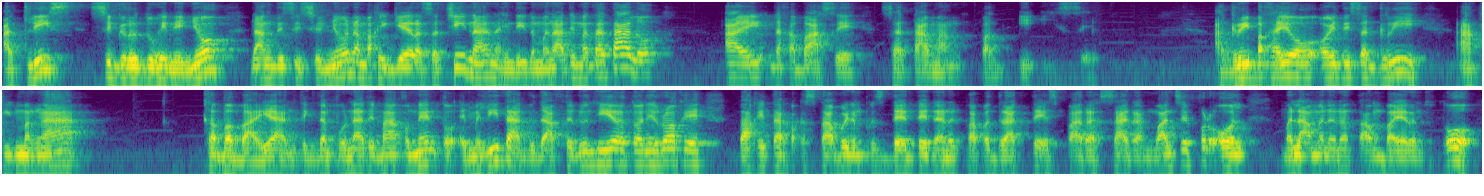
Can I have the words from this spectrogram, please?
At least, siguraduhin ninyo na ang desisyon nyo na makigera sa China, na hindi naman natin matatalo, ay nakabase sa tamang pag-iisip. Agree ba kayo or disagree, aking mga kababayan? Tignan po natin mga komento. Emelita, good afternoon here. Tony Roque, bakit napaka-stubborn ng presidente na nagpapadrug test para sana once and for all, malaman na ng taong bayan ang totoo.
